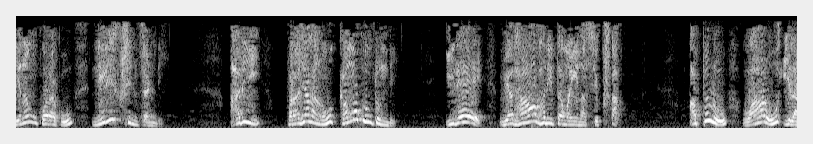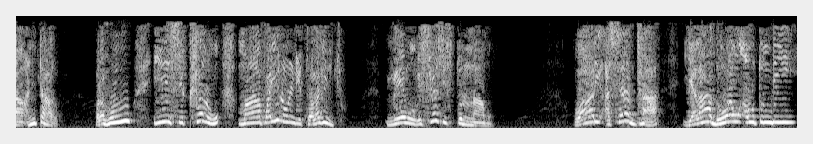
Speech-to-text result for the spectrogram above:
దినం కొరకు నిరీక్షించండి అది ప్రజలను కమ్ముకుంటుంది ఇదే వ్యధాభరితమైన శిక్ష అప్పుడు వారు ఇలా అంటారు ప్రభూ ఈ శిక్షను మాపై నుండి తొలగించు మేము విశ్వసిస్తున్నాము. వారి అశ్రద్ధ ఎలా దూరం అవుతుంది?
